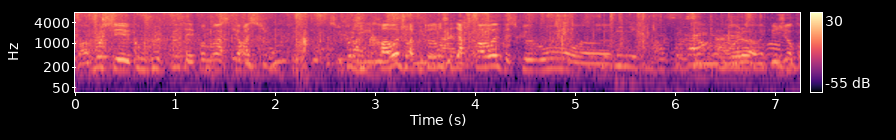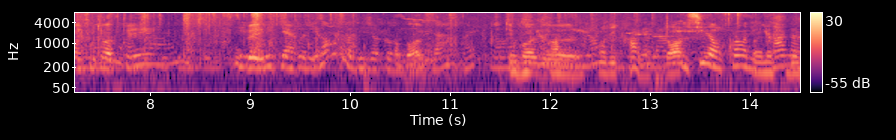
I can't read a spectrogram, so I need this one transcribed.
Bah, moi c'est comme je le fais, ça dépend de mon inspiration. Parce que quand je dis Craon, j'aurais plutôt tendance à dire Craon parce que bon. Euh, voilà, et puis j'ai encore une photo après. C'était déjà comme ça. C'était de. On dit crâne. Ici dans le coin on dit crâne.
